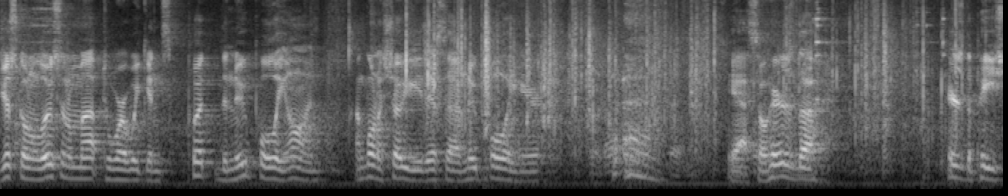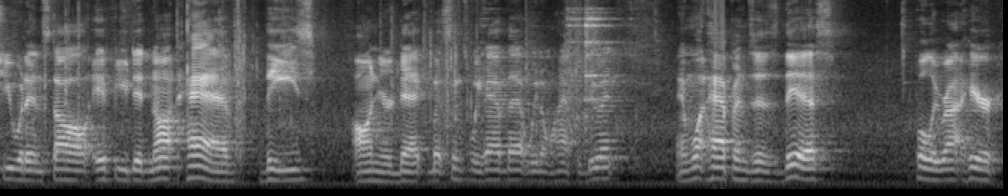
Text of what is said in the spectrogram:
Just going to loosen them up to where we can put the new pulley on. I'm going to show you this uh, new pulley here. yeah. So here's the here's the piece you would install if you did not have these on your deck. But since we have that, we don't have to do it. And what happens is this pulley right here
